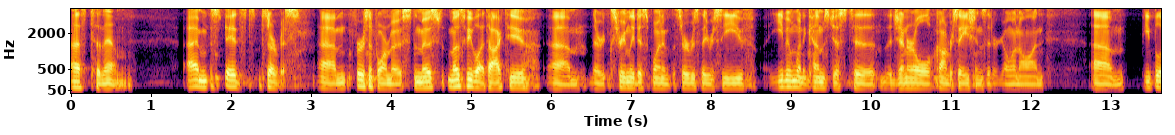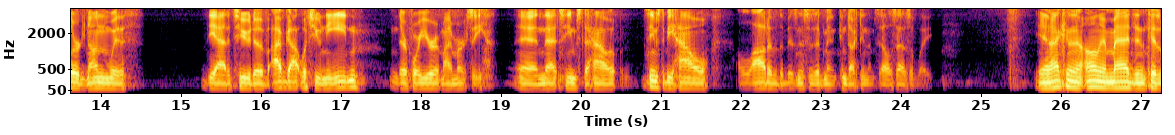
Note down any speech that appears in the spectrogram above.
us to them? Um, it's service. Um, first and foremost, the most most people I talk to, um, they're extremely disappointed with the service they receive. Even when it comes just to the general conversations that are going on, um, people are done with the attitude of "I've got what you need, therefore you're at my mercy," and that seems to how seems to be how a lot of the businesses have been conducting themselves as of late. Yeah, and I can only imagine because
